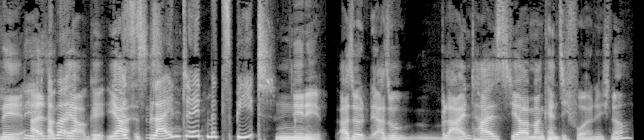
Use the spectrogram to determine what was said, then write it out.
Nee, Nee, also, aber ja, okay. Ja, ist es Blind Date mit Speed? Nee, nee. Also, also blind heißt ja, man kennt sich vorher nicht, ne?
